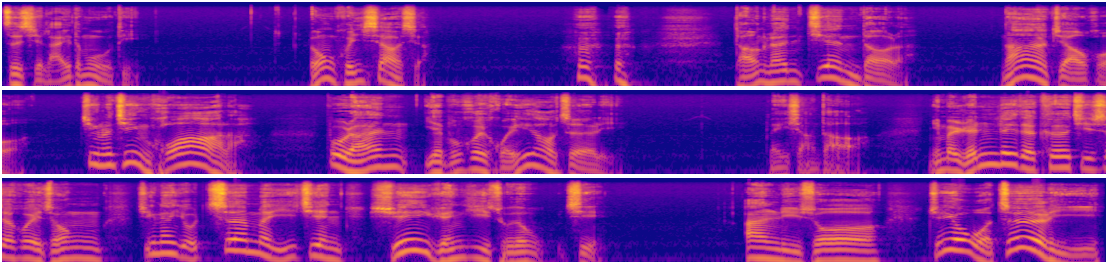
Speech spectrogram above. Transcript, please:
自己来的目的。龙魂笑笑：“呵呵，当然见到了，那家伙竟然进化了，不然也不会回到这里。”没想到，你们人类的科技社会中，竟然有这么一件轩辕一族的武器。按理说，只有我这里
